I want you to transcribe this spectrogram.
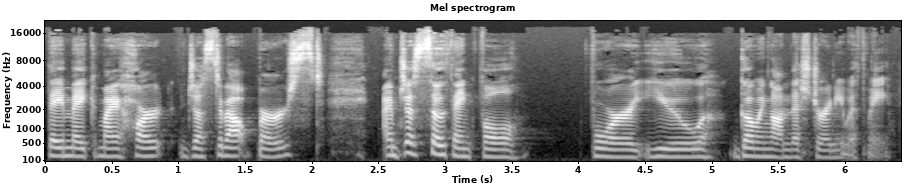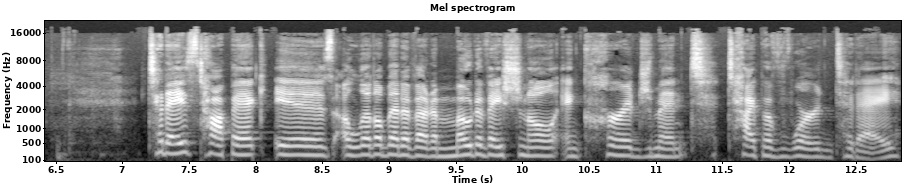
they make my heart just about burst. I'm just so thankful for you going on this journey with me. Today's topic is a little bit of a motivational encouragement type of word today.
